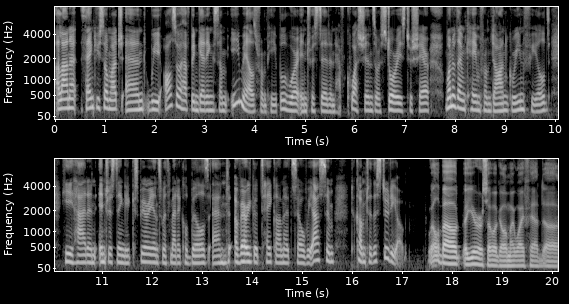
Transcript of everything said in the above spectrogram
Alana, thank you so much. And we also have been getting some emails from people who are interested and have questions or stories to share. One of them came from Don Greenfield. He had an interesting experience with medical bills and a very good take on it, so we asked him to come to the studio. Well, about a year or so ago, my wife had uh,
